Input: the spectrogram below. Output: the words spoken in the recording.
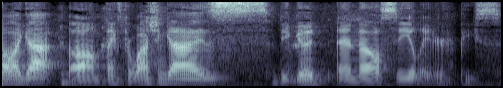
All I got. Um, thanks for watching, guys. Be good, and I'll see you later. Peace.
